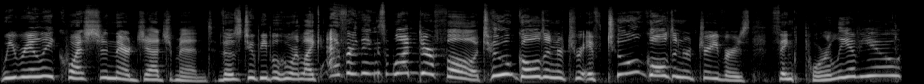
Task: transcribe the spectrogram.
we really question their judgment. Those two people who are like, everything's wonderful. Two golden retrie- if two golden retrievers think poorly of you,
